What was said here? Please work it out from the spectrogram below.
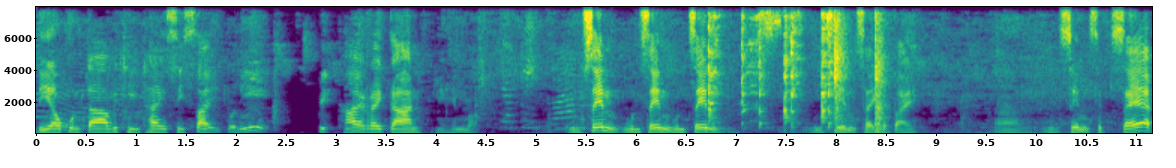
เดี๋ยวคุณตาวิธีไทยสิใส่ตัวนี้ปิดท้ายรายการนี่เห็นบอกวุ้นเส้นวุ้นเส้นวุ้นเส้นวุ้นเส้นใส่เข้าไปอ่าวุ้นเส้นแซ่บ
